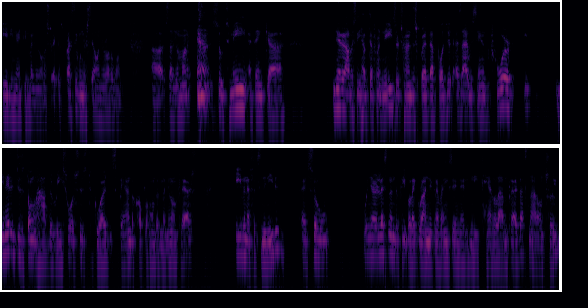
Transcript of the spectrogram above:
80, 90 million on a striker, especially when you're selling your other one, uh, Sadio Mane. so to me, I think uh, United obviously have different needs. They're trying to spread that budget. As I was saying before, United just don't have the resources to go out and spend a couple of hundred million on players even if it's needed. And so when you're listening to people like Rangnick and everything saying they need 10, 11 players, that's not untrue.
